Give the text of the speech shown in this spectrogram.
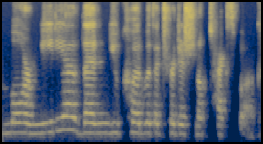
more media than you could with a traditional textbook.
